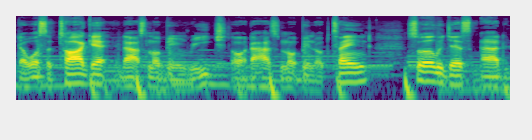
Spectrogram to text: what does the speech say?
there was a target that has not been reached or that has not been obtained. So we just add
